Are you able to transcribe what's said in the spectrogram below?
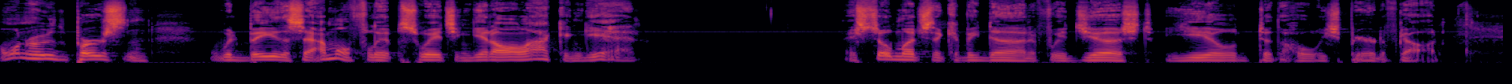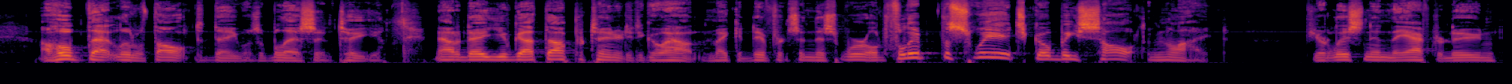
I wonder who the person would be to say, I'm going to flip the switch and get all I can get. There's so much that can be done if we just yield to the Holy Spirit of God. I hope that little thought today was a blessing to you. Now, today you've got the opportunity to go out and make a difference in this world. Flip the switch, go be salt and light. If you're listening in the afternoon,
